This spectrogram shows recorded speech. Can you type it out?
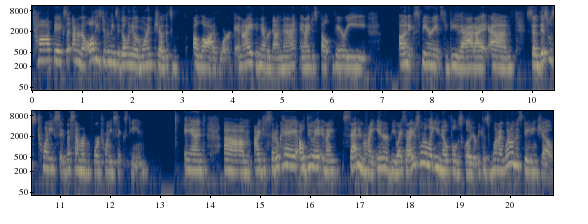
topics like i don't know all these different things that go into a morning show that's a lot of work and i had never done that and i just felt very unexperienced to do that. I um so this was 26 the summer before 2016 and um, i just said okay i'll do it and i said in my interview i said i just want to let you know full disclosure because when i went on this dating show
